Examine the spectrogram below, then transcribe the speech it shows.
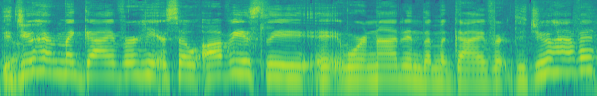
Did yeah. you have MacGyver here? So obviously eh, we're not in the MacGyver. Did you have it?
